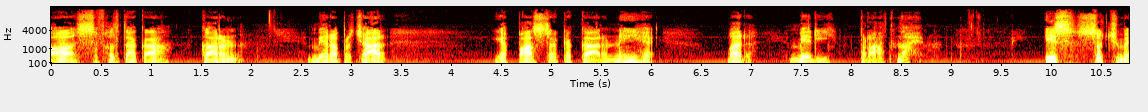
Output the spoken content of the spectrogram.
असफलता का कारण मेरा प्रचार या पास्टर का कारण नहीं है, पर मेरी प्रार्थना है। इस सूक्ष्म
